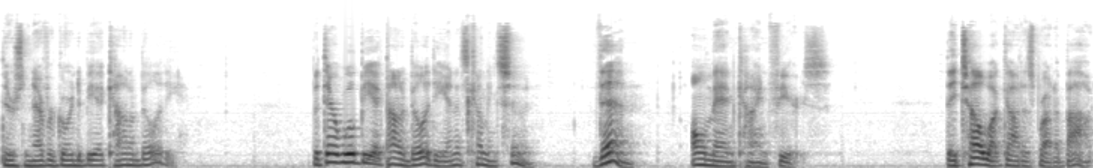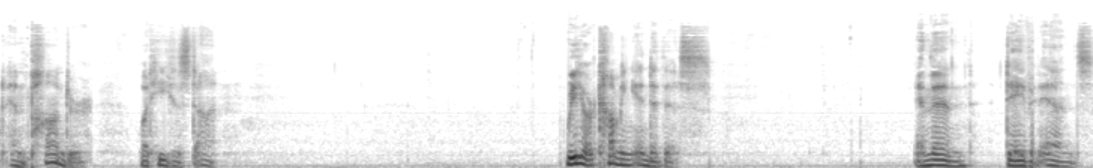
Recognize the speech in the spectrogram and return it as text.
there's never going to be accountability. But there will be accountability, and it's coming soon. Then all mankind fears. They tell what God has brought about and ponder what he has done. We are coming into this. And then David ends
